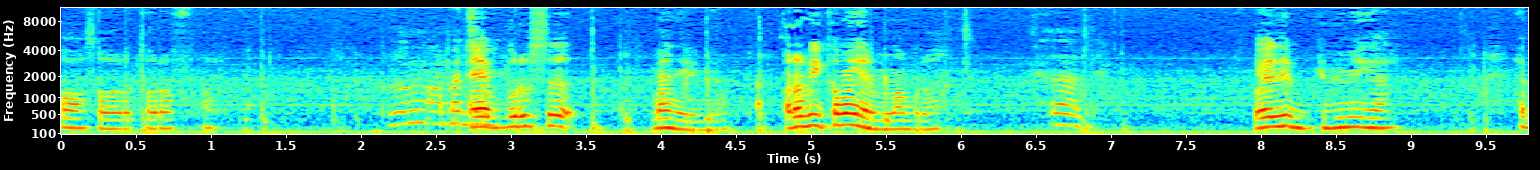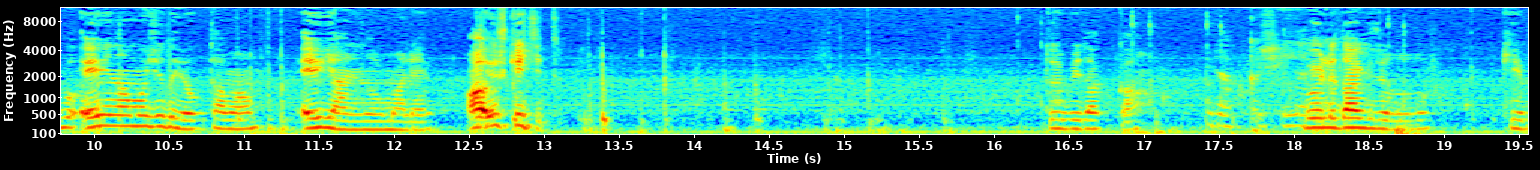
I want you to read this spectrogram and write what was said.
Daha sonra taraf var. Buranın amacı E burası ben de bilmiyorum. Araba yıkama yeri mi lan bura? herhalde. Böyle gibime gel. Ha bu evin amacı da yok tamam. Ev yani normal ev. Aa üst geçit. Dur bir dakika. Bir dakika şeyler. Böyle daha güzel olur. Kim?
